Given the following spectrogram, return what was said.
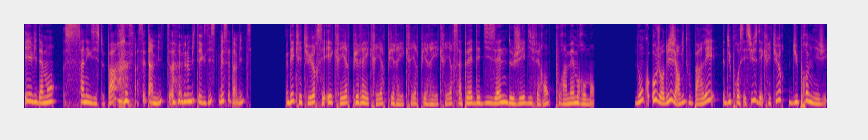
évidemment, ça n'existe pas. c'est un mythe. Le mythe existe, mais c'est un mythe. L'écriture, c'est écrire, puis réécrire, puis réécrire, puis réécrire. Ça peut être des dizaines de jets différents pour un même roman. Donc aujourd'hui, j'ai envie de vous parler du processus d'écriture du premier jet.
